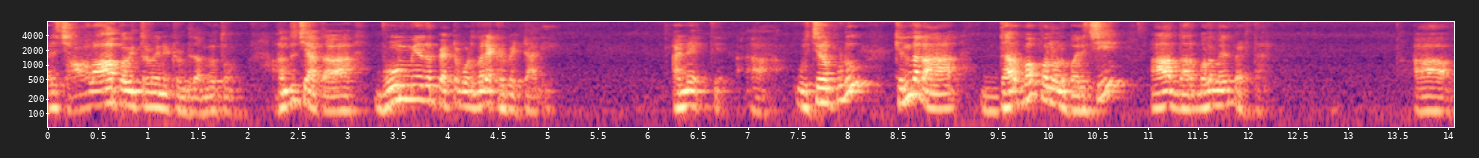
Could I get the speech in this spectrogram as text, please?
అది చాలా పవిత్రమైనటువంటిది అమృతం. అందుచేత భూమి మీద పెట్టకూడదు. మరి ఎక్కడ పెట్టాలి? అనే వచ్చినప్పుడు కిందన దర్భ పొలలు పరిచి ఆ దర్భల మీద పెడతారు. ఆ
